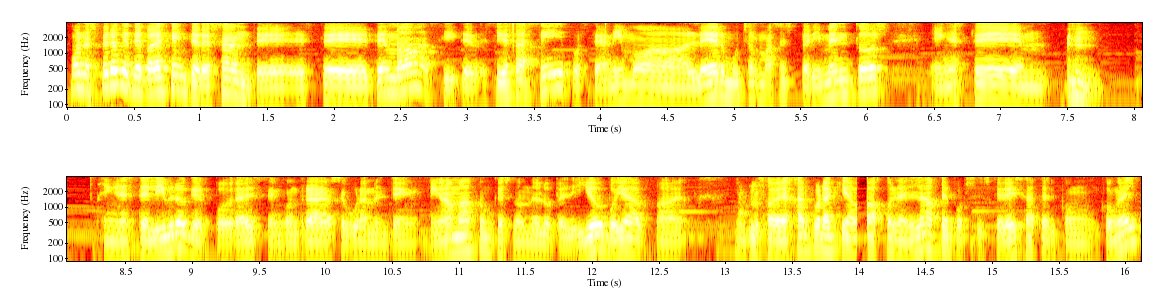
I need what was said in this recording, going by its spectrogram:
Bueno, espero que te parezca interesante este tema. Si, si es así, pues te animo a leer muchos más experimentos en este... en este libro que podráis encontrar seguramente en, Amazon, que es donde lo pedí yo. Voy a, incluso a dejar por aquí abajo el enlace por si os queréis hacer con, él.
